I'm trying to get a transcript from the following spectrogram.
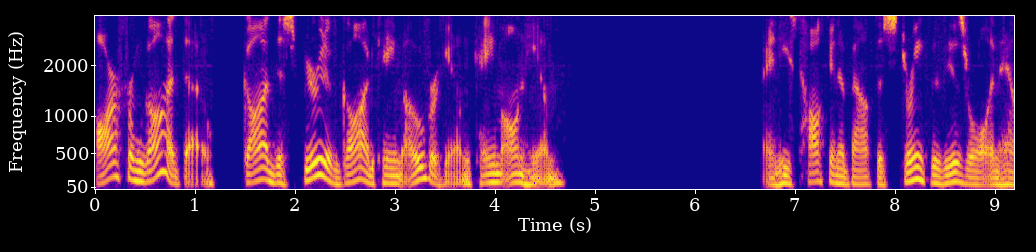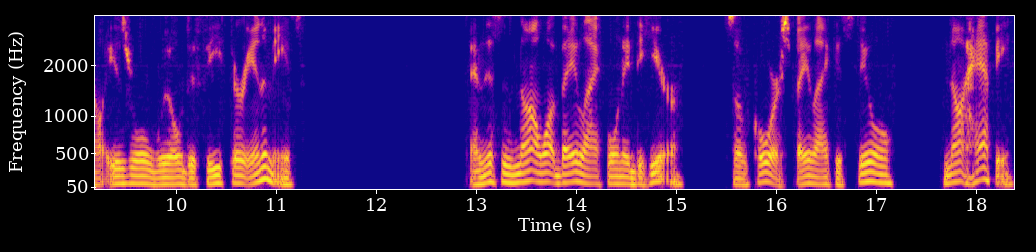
are from God, though. God, the Spirit of God came over him, came on him. And he's talking about the strength of Israel and how Israel will defeat their enemies. And this is not what Balak wanted to hear. So, of course, Balak is still not happy.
